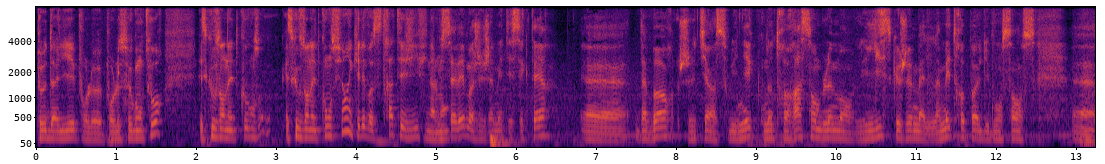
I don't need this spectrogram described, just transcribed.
peu d'alliés pour le pour le second tour. Est-ce que vous en êtes est-ce que vous en êtes conscient et quelle est votre stratégie finalement? Vous savez, moi j'ai jamais été sectaire. Euh, d'abord, je tiens à souligner que notre rassemblement, les listes que je mêle, la métropole du bon sens, euh,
